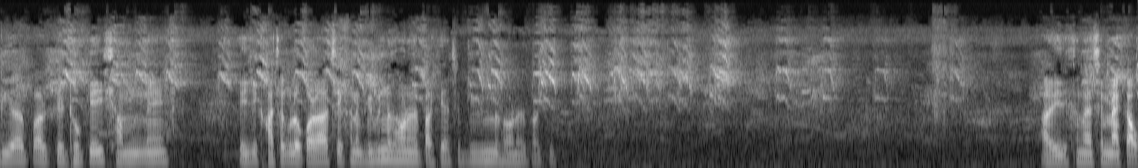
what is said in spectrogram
ডিয়ার পার্কে ঢুকেই সামনে এই যে খাঁচাগুলো করা আছে, এখানে বিভিন্ন ধরনের পাখি আছে, বিভিন্ন ধরনের পাখি। আর এখানে আছে ম্যাকাও।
